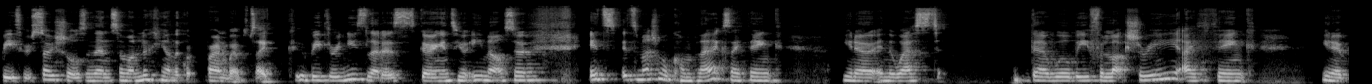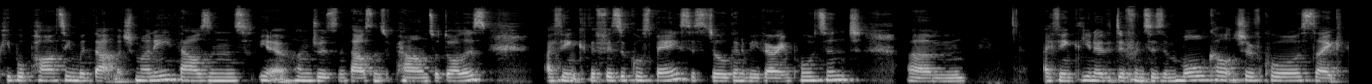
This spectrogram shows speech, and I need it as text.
be through socials and then someone looking on the brand website could be through newsletters going into your email. So it's it's much more complex i think you know in the west there will be for luxury i think you know people parting with that much money thousands you know hundreds and thousands of pounds or dollars i think the physical space is still going to be very important um, I think, you know, the differences in mall culture, of course, like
